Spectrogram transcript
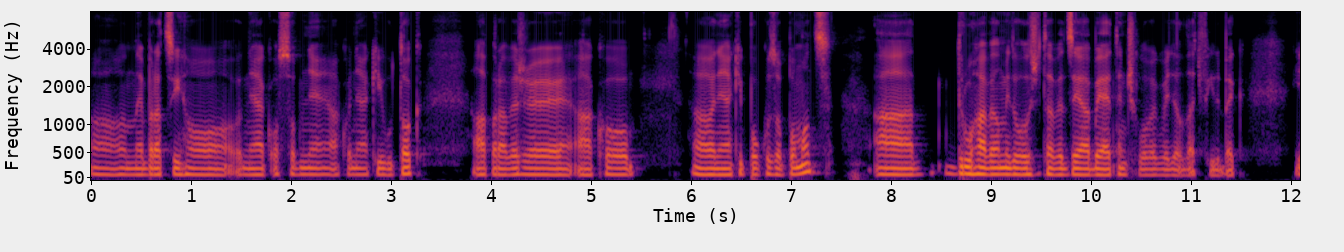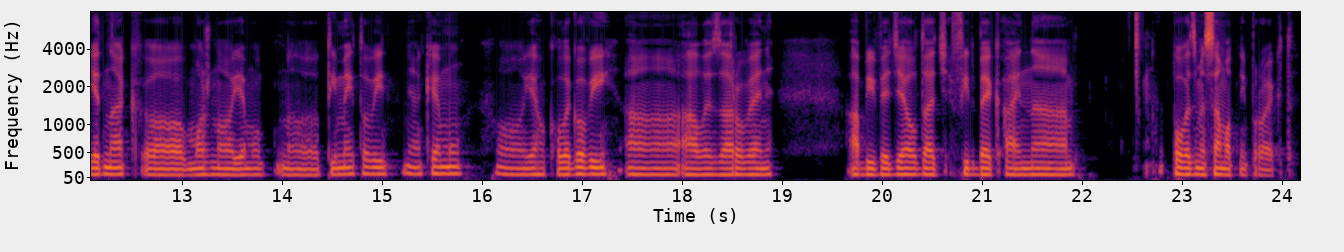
a nebrať si ho nejak osobne ako nejaký útok, ale práve že ako a, nejaký pokus o pomoc. A druhá veľmi dôležitá vec je, aby aj ten človek vedel dať feedback. Jednak uh, možno jemu uh, teammateovi nejakému, uh, jeho kolegovi, ale zároveň aby vedel dať feedback aj na povedzme samotný projekt,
